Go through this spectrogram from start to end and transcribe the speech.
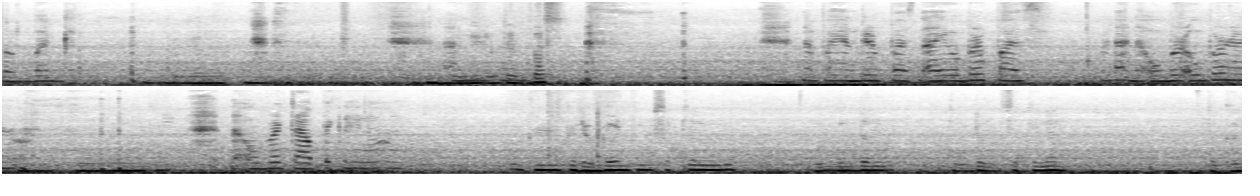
Ini underpass. Napa yang underpass na ay overpass. Wala na over over na no. Na over traffic na yun no. Okay, kadagan po sakyan mo. Ang gandang tugdog sakyanan. Dagan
